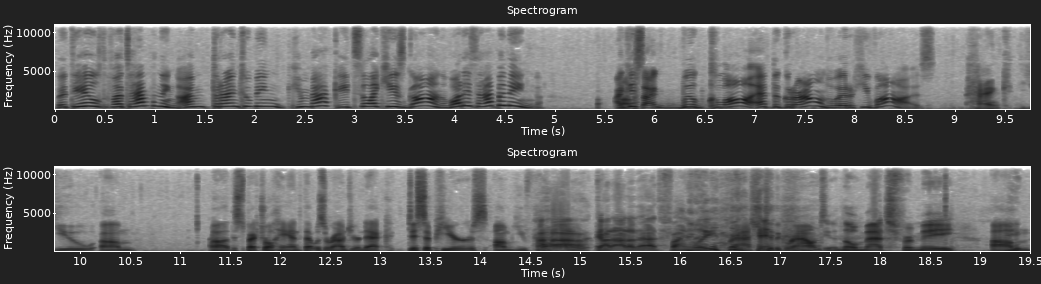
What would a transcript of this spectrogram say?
But Hild, what's happening? I'm trying to bring him back. It's like he's gone. What is happening? I Uh, guess I will claw at the ground where he was. Hank, you um uh, the spectral hand that was around your neck disappears. Um, you fall, Haha, got out of that finally. crash to the ground. You're no match for me. Um,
